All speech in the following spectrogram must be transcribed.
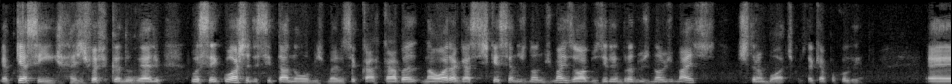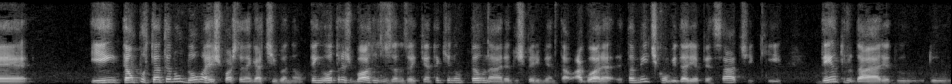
É porque, assim, a gente vai ficando velho, você gosta de citar nomes, mas você acaba, na hora H, se esquecendo os nomes mais óbvios e lembrando os nomes mais estrambóticos. Daqui a pouco eu lembro. É, e então, portanto, eu não dou uma resposta negativa, não. Tem outras bordas dos anos 80 que não estão na área do experimental. Agora, eu também te convidaria a pensar, Ti, que dentro da área do, do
